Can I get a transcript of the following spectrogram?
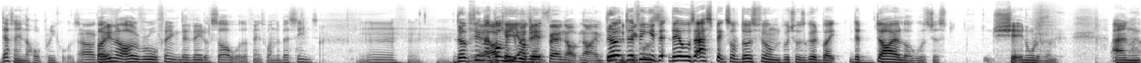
Definitely in the whole prequels. Oh, okay. But in the overall thing they've made of Star Wars, I think it's one of the best scenes. Mm-hmm. The thing that got okay, me yeah, with okay, it, fair enough. No, the, the, the thing is, there was aspects of those films which was good, but the dialogue was just shit in all of them, and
